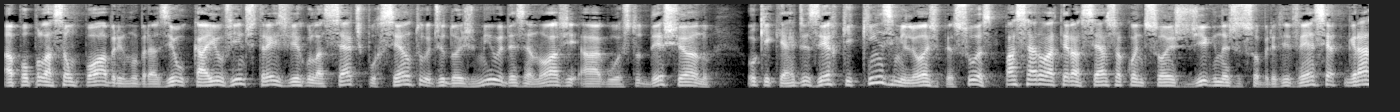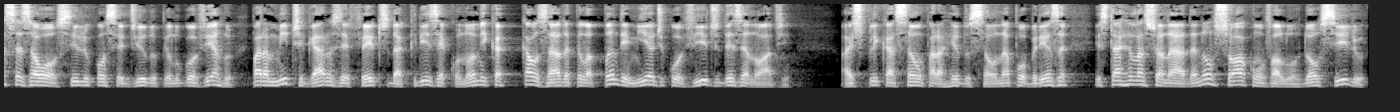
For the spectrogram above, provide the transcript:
a população pobre no Brasil caiu 23,7% de 2019 a agosto deste ano o que quer dizer que 15 milhões de pessoas passaram a ter acesso a condições dignas de sobrevivência graças ao auxílio concedido pelo governo para mitigar os efeitos da crise econômica causada pela pandemia de Covid-19. A explicação para a redução na pobreza está relacionada não só com o valor do auxílio,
